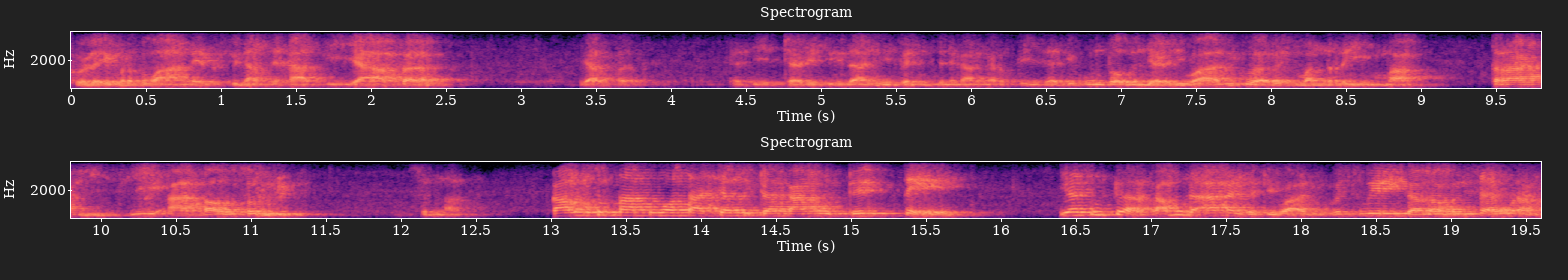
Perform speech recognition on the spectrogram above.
Golek mertuane terus dinasihati, ya apa? Ya apa? Jadi dari cerita ini benar-benar ngerti. Jadi untuk menjadi wali itu harus menerima tradisi atau sun sunnah. Kalau sunnah tua saja sudah kamu dikte, ya sudah, kamu tidak akan jadi wali. Wis wiridana pun saya orang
